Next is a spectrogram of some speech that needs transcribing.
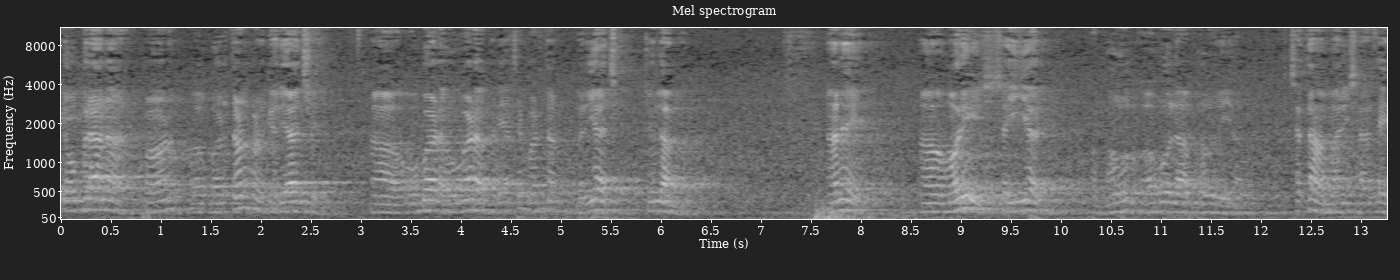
ટોપરાના પણ બળતણ પણ કર્યા છે. ઓબાળ ઓબાડા ભર્યા છે, બળતણ ભર્યા છે ચૂલામાં. અને મરી સૈયર અબોલા ભવરિયા છતાં મારી સાથે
